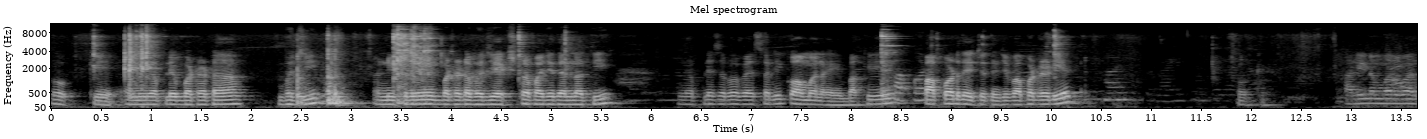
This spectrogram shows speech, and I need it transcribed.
ओके आणि आपले बटाटा भजी. आणि इकडे बटाटा भजी एक्स्ट्रा पाहिजे त्यांना ती. आणि आपले सर्व व्यासाली कॉमन आहे. बाकी पापड. द्यायचे त्यांचे. पापड रेडी आहेत? Okay thali number one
